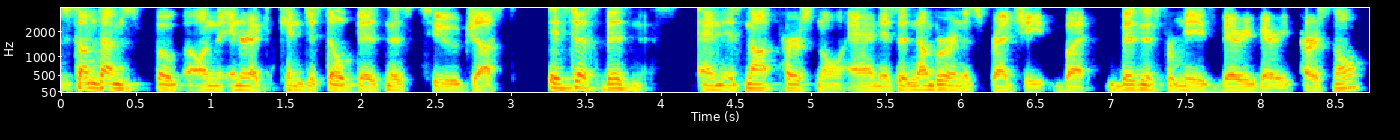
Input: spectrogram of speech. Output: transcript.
sometimes folk on the internet can distill business to just, it's just business and it's not personal and it's a number in a spreadsheet. But business for me is very, very personal.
